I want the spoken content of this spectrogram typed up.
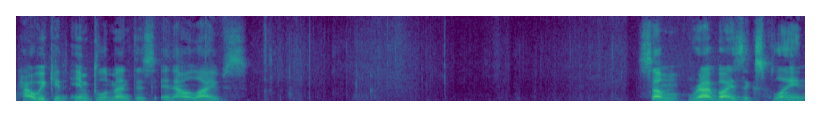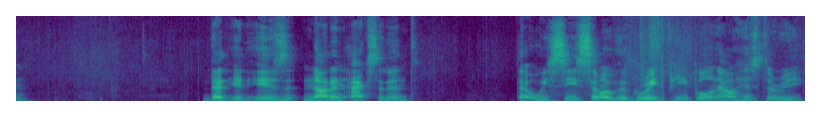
how we can implement this in our lives. Some rabbis explain that it is not an accident that we see some of the great people in our history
